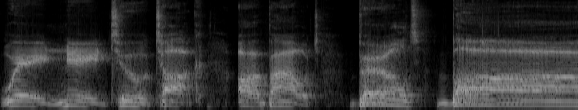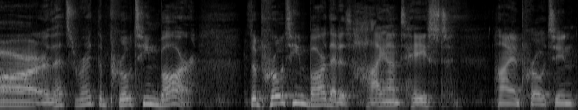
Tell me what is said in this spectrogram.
we need to talk about Built Bar. That's right, the protein bar. The protein bar that is high on taste, high in protein,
